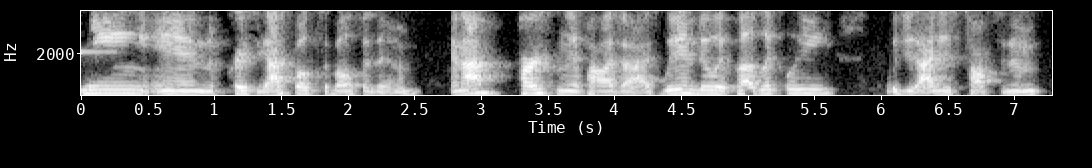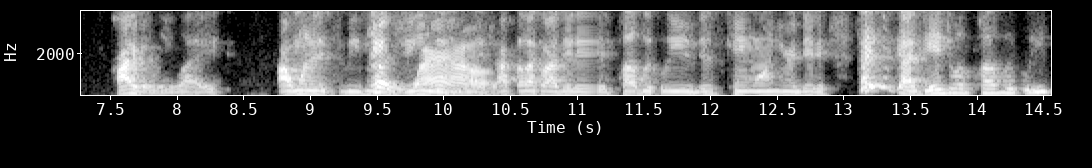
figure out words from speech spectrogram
me and Chrissy, I spoke to both of them, and I personally apologize. We didn't do it publicly. We just I just talked to them privately. Like I wanted it to be more oh, genuine. Wow. Like, I feel like I did it publicly and just came on here and did it. Technically, I did do it publicly.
